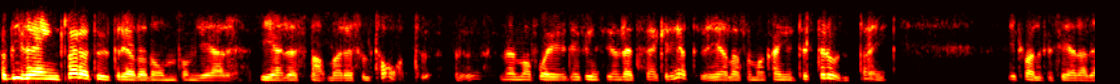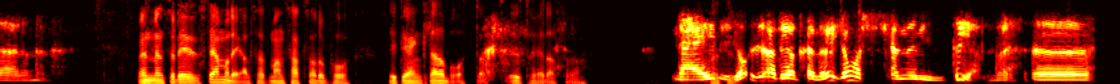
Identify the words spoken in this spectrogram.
så, blir det enklare att utreda de som ger, ger snabba resultat. Men man får ju, det finns ju en rättssäkerhet i det hela så man kan ju inte strunta i, i kvalificerade ärenden. Men, men så det stämmer det alltså att man satsar då på lite enklare brott att utreda för? Nej, för jag, rent generellt, jag känner inte igen det.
